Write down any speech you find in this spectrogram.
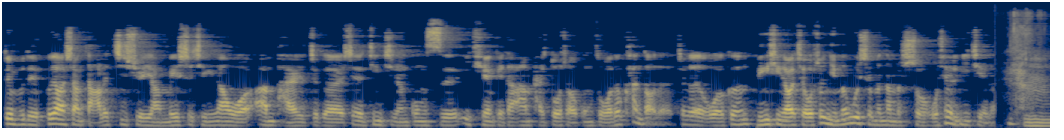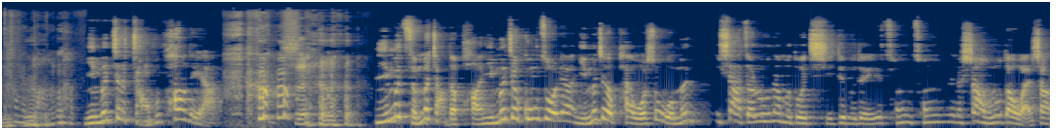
对不对？不要像打了鸡血一样，没事情让我安排这个。现在经纪人公司一天给他安排多少工作，我都看到的。这个我跟明星聊起，我说你们为什么那么瘦？我现在理解了。嗯，太忙了。你们这个长不胖的呀？是。你们怎么长得胖？你们这工作量，你们这个拍，我说我们一下子录那么多期，对不对？从从那个上午录到晚上，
